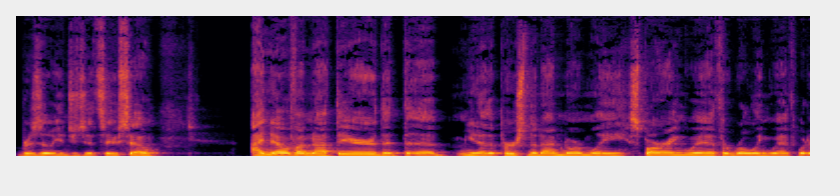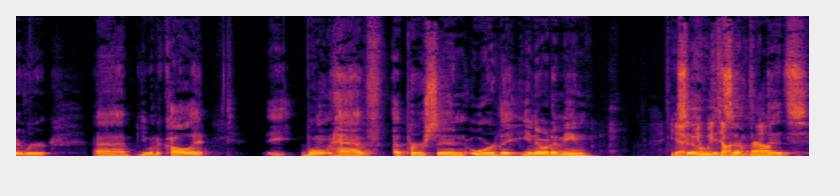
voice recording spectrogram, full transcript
Brazilian jiu-jitsu. So I know if I'm not there that the you know the person that I'm normally sparring with or rolling with, whatever uh, you want to call it, it, won't have a person or that you know what I mean. Yeah, so can we talk about that's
